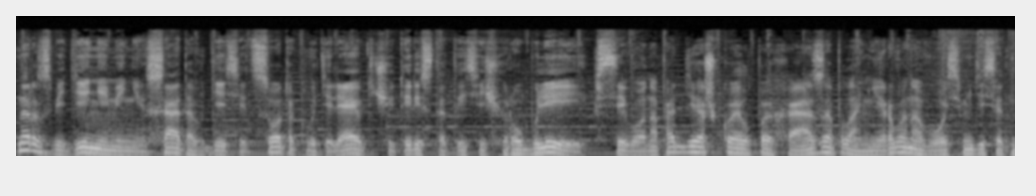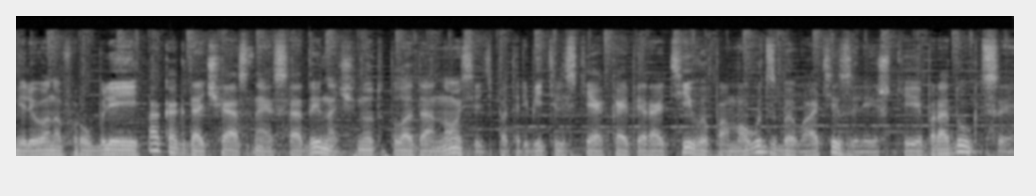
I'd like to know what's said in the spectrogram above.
На разведение мини-садов 10 соток выделяют 400 тысяч рублей. Всего на поддержку ЛПХ запланировано 80 миллионов рублей, а когда частные сады начнут плодоносить, потребительские кооперативы помогут сбывать излишки продукции.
